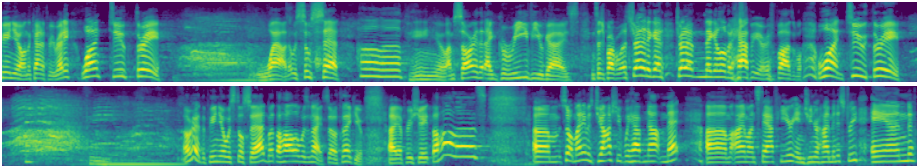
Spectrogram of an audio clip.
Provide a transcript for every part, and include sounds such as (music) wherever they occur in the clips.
jalapeno on the count of three? Ready? One, two, three. Wow, that was so sad. Jalapeno. I'm sorry that I grieve you guys in such a powerful way. Let's try that again. Try to make it a little bit happier if possible. One, two, three. Okay, the pino was still sad, but the hollow was nice. So thank you. I appreciate the hollows. Um, so, my name is Josh. If we have not met, um, I am on staff here in junior high ministry, and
